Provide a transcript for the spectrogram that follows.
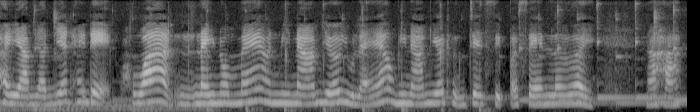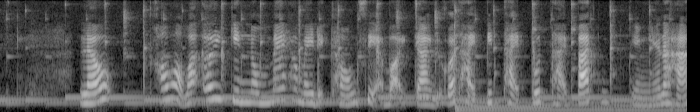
พยายามยัดเยียดให้เด็ก เพราะว่าในนมแม่มันมีน้ำเยอะอยู่แล้ว มีน้ำเยอะถึง 70%เลยนะคะ แล้วเขาบอกว่าเอ้ยกินนมแม่ทำไมเด็กท้องเสียบ่อยจังเดี๋ยวก็ถ่ายปิดถ่ายปุ๊ดถ่ายปัดอย่างเงี้ยนะคะ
